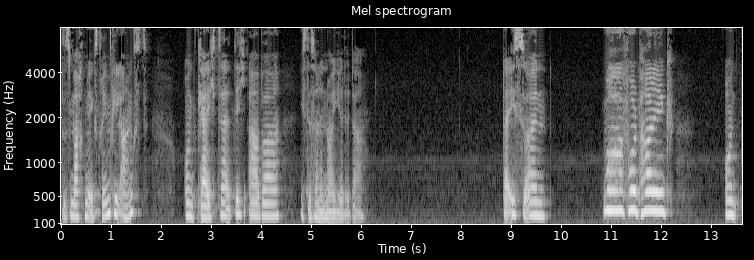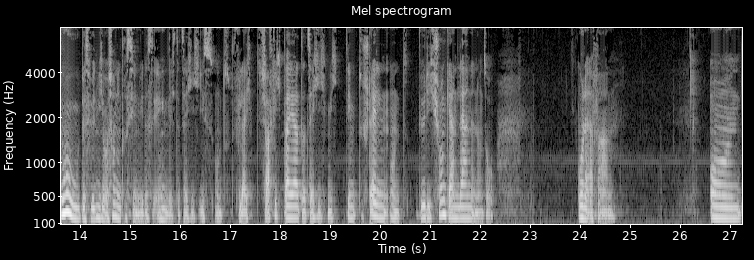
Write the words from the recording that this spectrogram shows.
das macht mir extrem viel Angst. Und gleichzeitig aber ist da so eine Neugierde da. Da ist so ein, boah, voll Panik. Und, uh, das würde mich aber schon interessieren, wie das eigentlich tatsächlich ist. Und vielleicht schaffe ich da ja tatsächlich, mich dem zu stellen und würde ich schon gern lernen und so. Oder erfahren. Und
